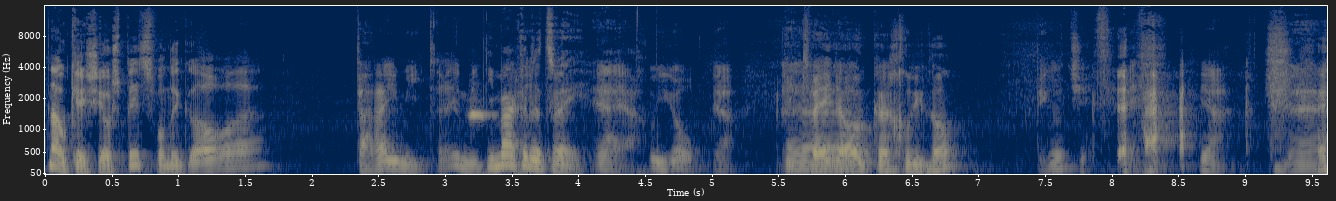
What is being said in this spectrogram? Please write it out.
Nou, Casio Spits vond ik wel... eh Taremi. Die maakte er twee. Ja, ja, goede goal. Ja. Die tweede ook een goede goal. Ja. Eh,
